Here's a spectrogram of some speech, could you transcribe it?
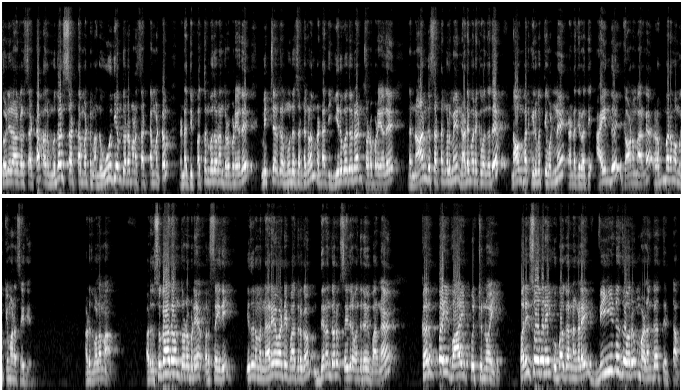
தொழிலாளர்கள் சட்டம் அதில் முதல் சட்டம் மட்டும் அந்த ஊதியம் தொடர்பான சட்டம் மட்டும் ரெண்டாயிரத்தி பத்தொன்பதுடன் தொடர்புடையது. மிச்சம் இருக்கிற மூன்று சட்டங்களும் ரெண்டாயிரத்தி இருபதுடன் தொடர்புடையது. இந்த நான்கு சட்டங்களுமே நடைமுறைக்கு வந்தது நவம்பர் இருபத்தி ஒன்னு ரெண்டாயிரத்தி இருபத்தி ஐந்து. கவனம் பாருங்க ரொம்ப ரொம்ப முக்கியமான செய்தி இது. அடுத்து போலாமா? அடுத்து சுகாதாரம் தொடர்புடைய ஒரு செய்தி. இது நம்ம நிறைய வாட்டி பார்த்திருக்கோம். தினந்தோறும் செய்தியில் வந்துட்டு பாருங்க. கருப்பை வாய் புற்றுநோய். பரிசோதனை உபகரணங்களை வீடுதோறும் வழங்க திட்டம்.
